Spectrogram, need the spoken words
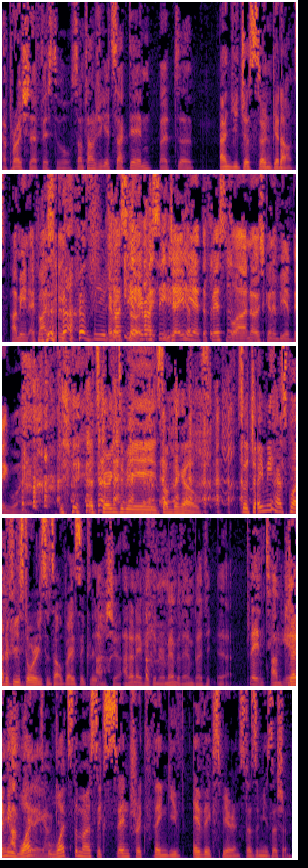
approach that festival. Sometimes you get sucked in, but uh, And you just don't get out. I mean, if I see You if I see if I see Jamie at the festival, I know it's going to be a big one. it's going to be something else. So Jamie has quite a few stories to tell, basically. I'm sure. I don't know if you can remember them, but uh, Plenty. I'm kidding. Jamie, I'm what kidding, I'm what's the most eccentric thing you've ever experienced as a musician?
